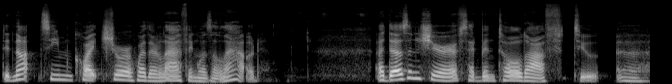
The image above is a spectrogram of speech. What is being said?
did not seem quite sure whether laughing was allowed. A dozen sheriffs had been told off to uh,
